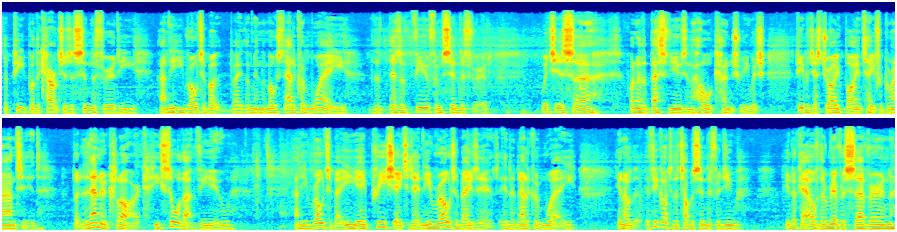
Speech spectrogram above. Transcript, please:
the people, the characters of Cinderford. He, and he wrote about, about them in the most eloquent way. The, there's a view from Cinderford which is... Uh, one of the best views in the whole country, which people just drive by and take for granted. But Leonard Clark, he saw that view and he wrote about it, he appreciated it and he wrote about it in an eloquent way. You know, if you go to the top of Cinderford, you, you look out over the River Severn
